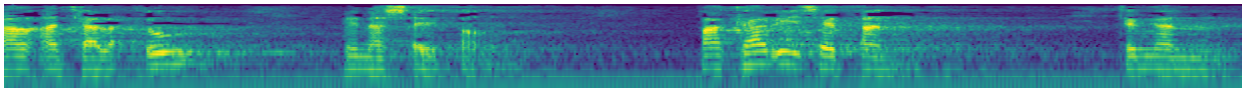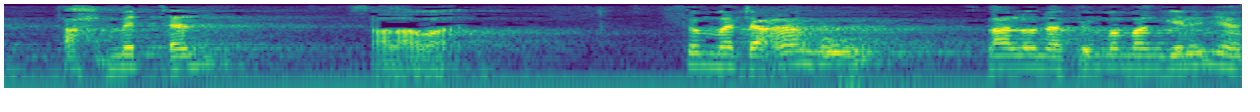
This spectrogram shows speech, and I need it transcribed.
Al ajalatu minasyaitan. Pagari setan dengan tahmid dan salawat. Thumma da'ahu lalu Nabi memanggilnya.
